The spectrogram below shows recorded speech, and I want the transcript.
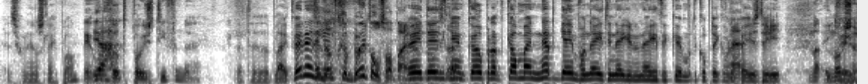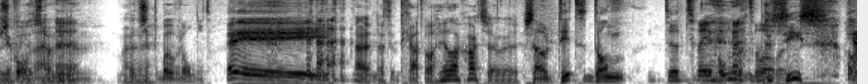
Dat is gewoon een heel slecht plan. Ik ben gewoon Ja. veel te positief vandaag. Dat, eh, dat blijkt. Deze, En dat game, gebeurt ons al bijna je deze hè? game kopen? Dat kan bij Netgame van 1999. Kun je moet ik optikken voor de Ja. PS3. No- Ik nog weet zo'n score dat willen, ehm, Maar dat eh, zit er boven de 100. Hey! nou, dat, het gaat wel heel erg hard zo. eh. Zou dit dan De 200 worden. precies... Ga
